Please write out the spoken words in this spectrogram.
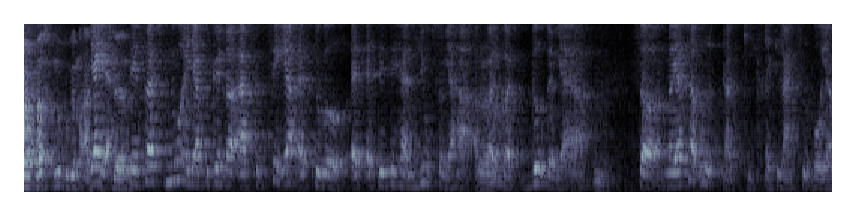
bør først nu begynde at Ja, acceptere ja. det. Det er først nu, at jeg er begyndt at acceptere, at du ved, at, at det er det her liv, som jeg har, og Ja. folk godt ved, hvem jeg er. Mm. Så når jeg tager ud, der gik rigtig lang tid, hvor jeg,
